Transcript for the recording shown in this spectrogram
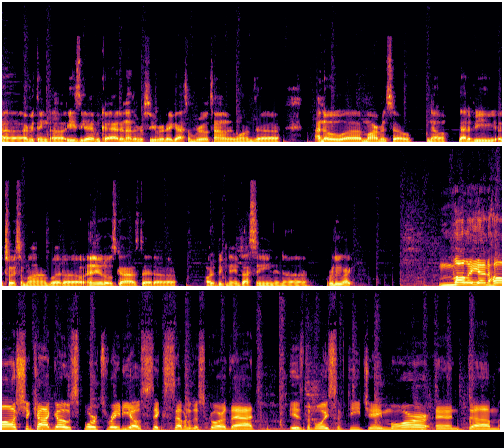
uh, everything uh, easy. Yeah, we could add another receiver. They got some real talented ones. Uh, I know uh, Marvin, so no, that'd be a choice of mine. But uh, any of those guys that are the big names I've seen and really like. Mully and Haugh, Chicago Sports Radio, 6 7 of the score. That is the voice of DJ Moore, and um,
